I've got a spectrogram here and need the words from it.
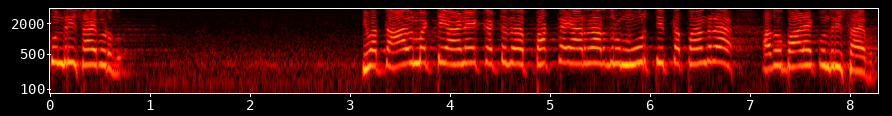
ಕುಂದ್ರಿ ಸಾಹೇಬ್ರದು. ಇವತ್ತು ಆಲ್ಮಟ್ಟಿ ಅಣೆಕಟ್ಟದ ಪಕ್ಕ ಯಾರ್ದಾದ್ರೂ ಮೂರ್ತಿ ಇತ್ತಪ್ಪ ಅಂದ್ರೆ ಅದು ಬಾಳೆ ಕುಂದ್ರಿ ಸಾಹೇಬರು.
